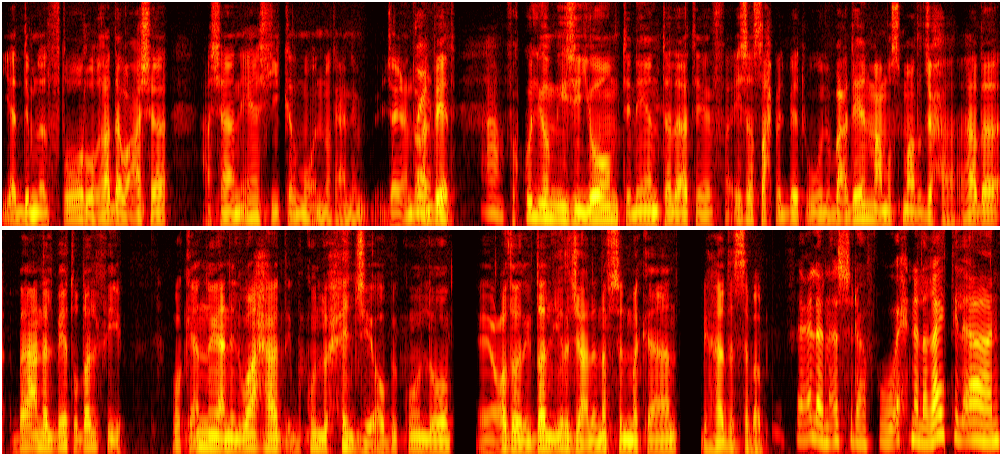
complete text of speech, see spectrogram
يقدم له الفطور وغدا وعشاء عشان إيش؟ يكرموا إنه يعني جاي عنده على البيت. آه. فكل يوم يجي يوم اثنين ثلاثة فإجا صاحب البيت يقول وبعدين مع مسمار جحا. هذا باعنا البيت وضل فيه. وكأنه يعني الواحد بيكون له حجة أو بيكون له آه، عذر يضل يرجع لنفس المكان بهذا السبب. فعلا أشرف. وإحنا لغاية الآن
